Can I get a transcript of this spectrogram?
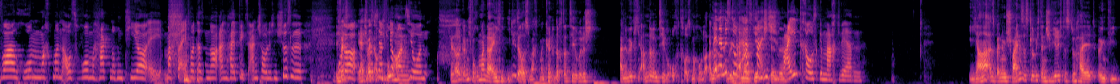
warum macht man aus rum, hackt noch ein Tier, ey, macht da einfach das in einer an, halbwegs anschaulichen Schüssel. Ich oder weiß, ja, ich weiß auch nicht, warum man, ich weiß auch gar nicht, warum man da eigentlich einen Igel draus macht. Man könnte doch da theoretisch alle möglichen anderen Tiere auch draus machen oder alle Wenn, da müsste doch erstmal ein. Schwein draus gemacht werden. Ja, also bei einem Schwein ist es, glaube ich, dann schwierig, dass du halt irgendwie,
